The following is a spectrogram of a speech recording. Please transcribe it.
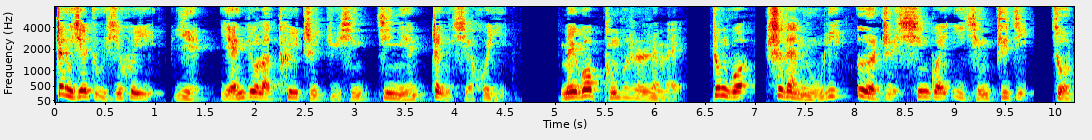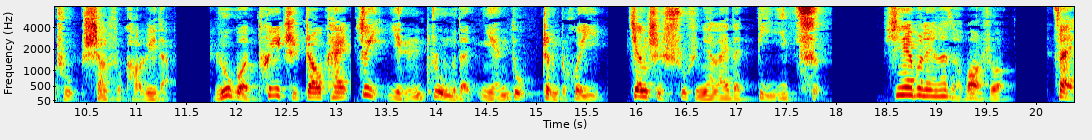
政协主席会议也研究了推迟举行今年政协会议。美国彭博社认为，中国是在努力遏制新冠疫情之际。做出上述考虑的，如果推迟召开最引人注目的年度政治会议，将是数十年来的第一次。新加坡联合早报说，在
